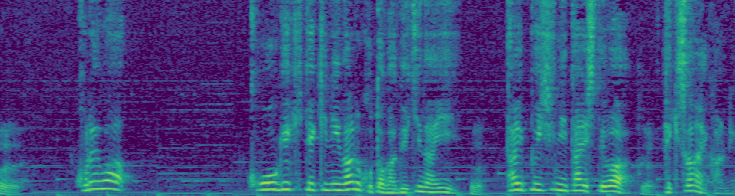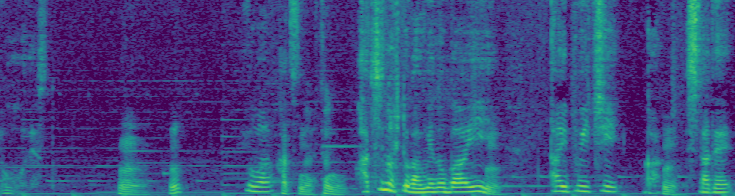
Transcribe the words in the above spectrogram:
うん。これは攻撃的になることができないうん。タイプ1に対してはうん。適さない管理方法ですと。要は8の人に。8の人が上の場合、ん。タイプ1が下で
